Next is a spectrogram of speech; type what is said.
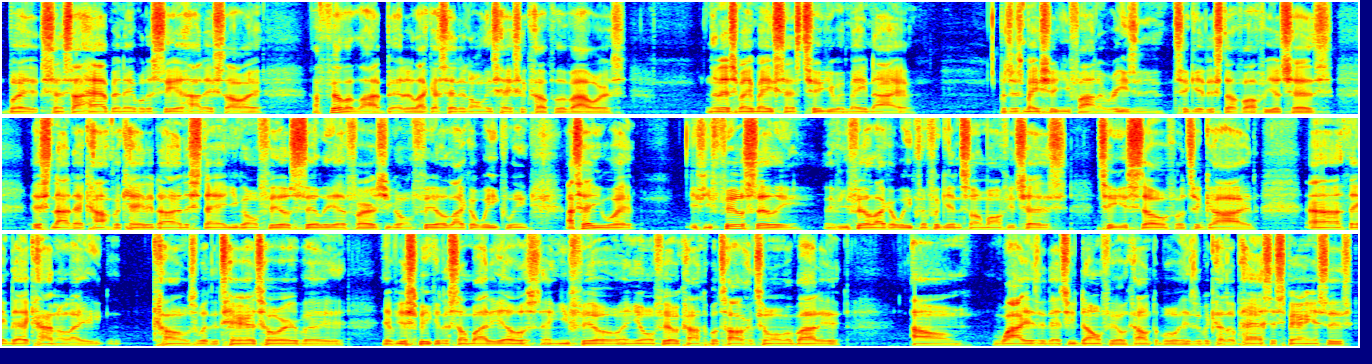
But since I have been able to see it how they saw it, I feel a lot better. Like I said, it only takes a couple of hours. Now, this may make sense to you, it may not. But just make sure you find a reason to get this stuff off of your chest. It's not that complicated. I understand you're going to feel silly at first. You're going to feel like a weakling. I tell you what, if you feel silly, if you feel like a weakling for getting something off your chest to yourself or to God, uh, I think that kind of like comes with the territory. But if you're speaking to somebody else and you feel and you don't feel comfortable talking to them about it, um, why is it that you don't feel comfortable? Is it because of past experiences?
